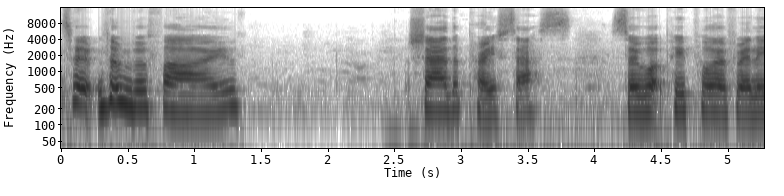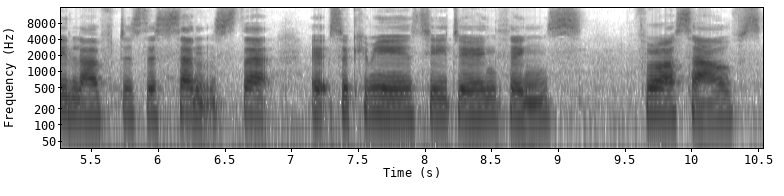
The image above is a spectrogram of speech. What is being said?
Tip number five share the process. So, what people have really loved is this sense that it's a community doing things for ourselves.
